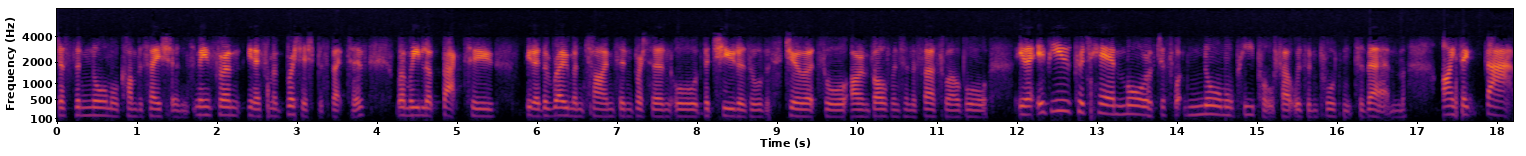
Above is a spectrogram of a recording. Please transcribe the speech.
just the normal conversations. I mean, from you know, from a British perspective, when we look back to you know, the Roman times in Britain or the Tudors or the Stuarts or our involvement in the First World War. You know, if you could hear more of just what normal people felt was important to them, I think that,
